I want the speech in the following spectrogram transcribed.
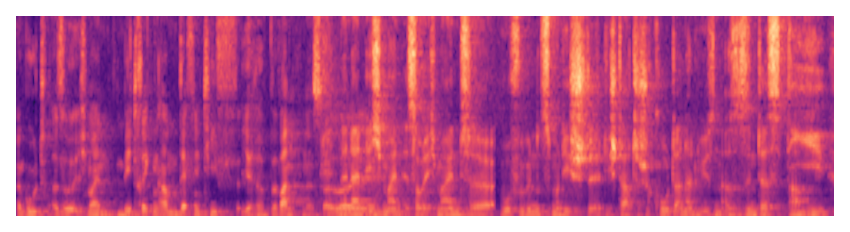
Na gut, also ich meine, Metriken haben definitiv ihre Bewandtnis. Also nein, nein, ich meine, sorry, ich meinte, wofür benutzt man die, die statische Code-Analysen? Also sind das die ah.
